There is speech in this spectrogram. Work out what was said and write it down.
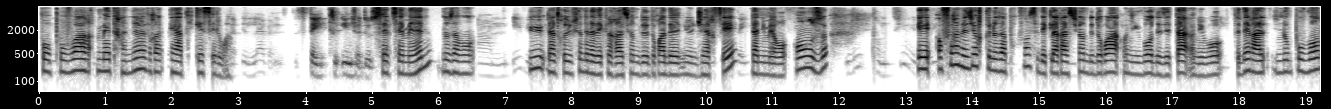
pour pouvoir mettre en œuvre et appliquer ces lois. Cette semaine, nous avons eu l'introduction de la Déclaration de droits de New Jersey, la numéro 11. Et au fur et à mesure que nous approuvons ces déclarations de droits au niveau des États, au niveau fédéral, nous pouvons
